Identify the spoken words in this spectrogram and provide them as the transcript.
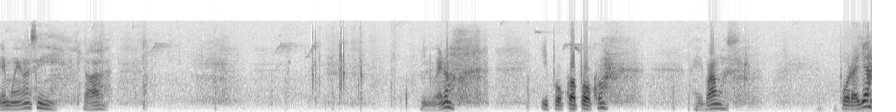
Le muevas y y bueno y poco a poco ahí vamos. Por allá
